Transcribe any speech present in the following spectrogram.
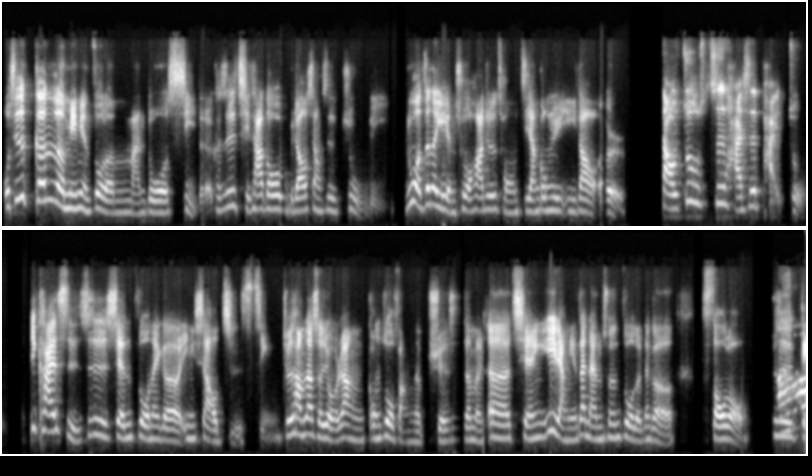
我其实跟了绵绵做了蛮多戏的，可是其他都比较像是助理。如果真的演出的话，就是从《吉祥公寓》一到二，导助是还是排助？一开始是先做那个音效执行，就是他们那时候有让工作坊的学生们，呃，前一两年在南村做的那个 solo。就是给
